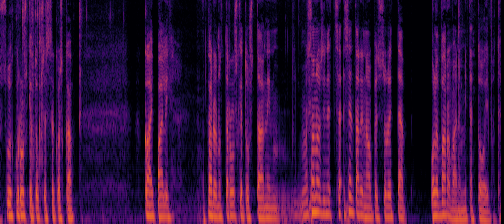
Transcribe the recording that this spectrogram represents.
suihkurusketuksessa, koska kaipaili kadonnutta rusketustaan, niin mä sanoisin, että se- sen tarinaopetus oli, että ole varovainen, mitä toivot.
